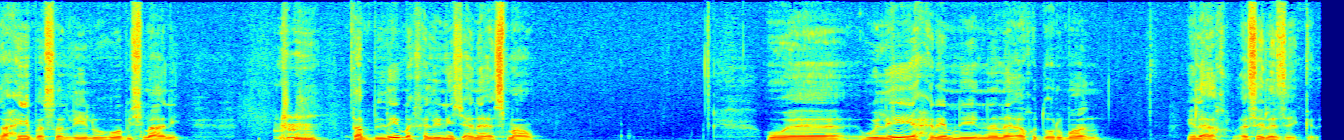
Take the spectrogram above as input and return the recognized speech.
صحيح بصلي له هو بيسمعني. طب ليه ما خلينيش أنا أسمعه؟ و... وليه يحرمني إن أنا آخد قربان؟ إلى آخره أسئلة زي كده.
